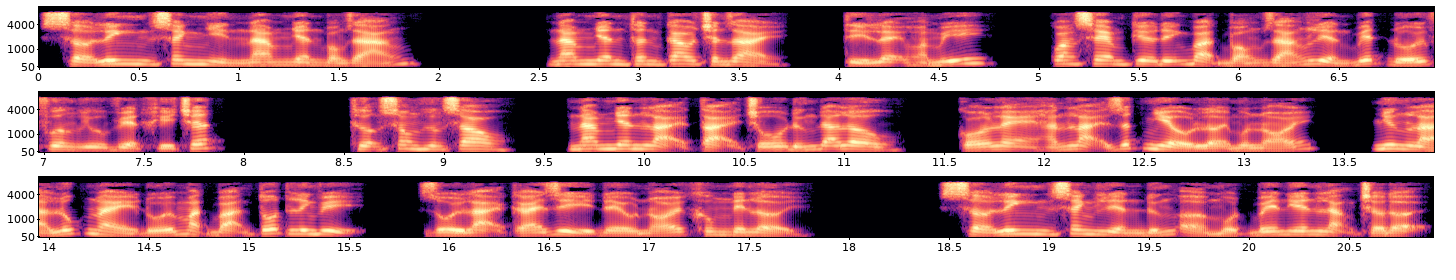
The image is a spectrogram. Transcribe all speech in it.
Sở Linh xanh nhìn nam nhân bóng dáng. Nam nhân thân cao chân dài, tỷ lệ hoàn mỹ, quang xem kia đĩnh bạt bóng dáng liền biết đối phương ưu việt khí chất. Thượng song hương sau, nam nhân lại tại chỗ đứng đã lâu, có lẽ hắn lại rất nhiều lời muốn nói, nhưng là lúc này đối mặt bạn tốt linh vị, rồi lại cái gì đều nói không nên lời. Sở Linh xanh liền đứng ở một bên yên lặng chờ đợi.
